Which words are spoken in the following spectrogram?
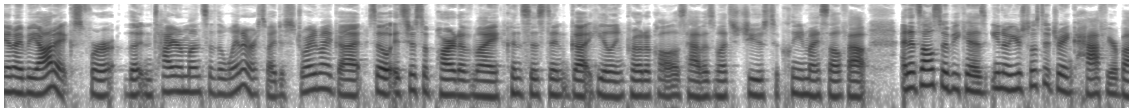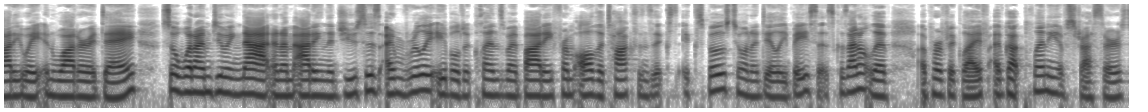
antibiotics for the entire months of the winter. So I destroyed my gut. So it's just a part of my consistent gut healing protocols, have as much juice to clean myself out. And it's also because, you know, you're supposed to drink half your body weight in water a day. So when I'm doing that and I'm adding the juices, I'm really able to cleanse my body from all the toxins it's exposed to on a daily basis because I don't live a perfect life. I've got plenty of stressors.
